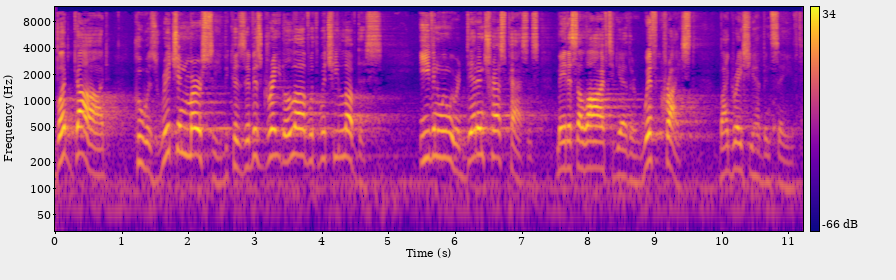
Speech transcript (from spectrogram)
but God, who was rich in mercy because of his great love with which he loved us, even when we were dead in trespasses, made us alive together with Christ. By grace you have been saved.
